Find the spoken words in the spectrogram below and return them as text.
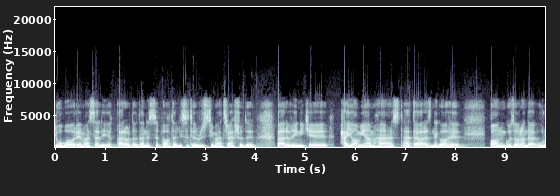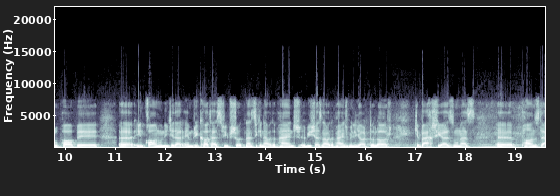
دوباره مسئله قرار دادن سپاه در لیست تروریستی مطرح شده. و علاوه اینی که پیامی هم هست حداقل از نگاه قانونگذاران در اروپا به این قانونی که در امریکا تصویب شد نزدیک 95 بیش از 95 میلیارد دلار که بخشی از اون از 15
